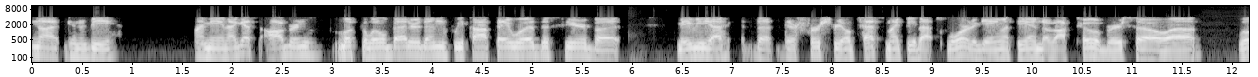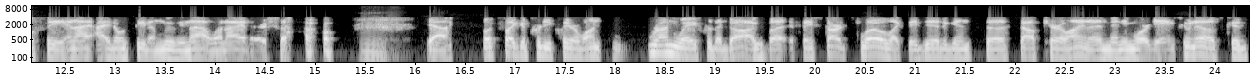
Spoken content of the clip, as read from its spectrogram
not going to be I mean, I guess Auburn's looked a little better than we thought they would this year, but maybe uh, the, their first real test might be that Florida game at the end of October. So uh, we'll see. And I, I don't see them losing that one either. So, mm. yeah, looks like a pretty clear one runway for the dogs. But if they start slow like they did against uh, South Carolina in many more games, who knows? Could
